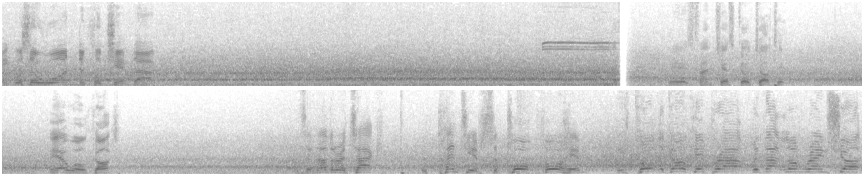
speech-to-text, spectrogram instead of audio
It was a wonderful chip, that. Here's Francesco Totti. Here, Walcott. It's another attack with plenty of support for him. He's caught the goalkeeper out with that long-range shot.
